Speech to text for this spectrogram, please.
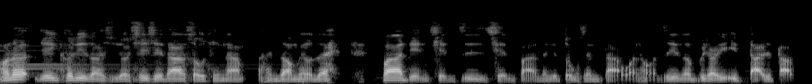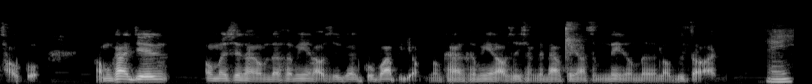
好的，今天科技早起就谢谢大家收听啊！很早没有在八点前之前把那个钟声打完哦，之前都不小心一打就打超过。好，我们看今天我们现场我们的何明老师跟郭巴比哦，我们看何明老师想跟大家分享什么内容呢？老师早安。哎，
